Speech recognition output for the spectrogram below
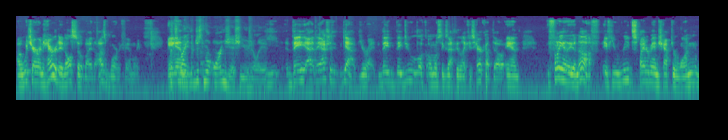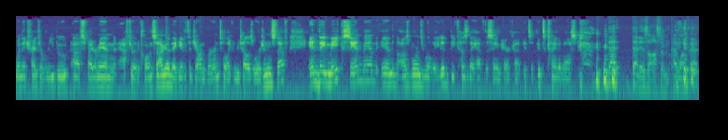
uh, which are inherited also by the Osborn family. That's and right. They're just more orangish usually. They uh, they actually yeah you're right. They they do look almost exactly like his haircut though, and funnily enough, if you read Spider-Man Chapter One, when they tried to reboot uh, Spider-Man after the Clone Saga, they gave it to John Byrne to like retell his origin and stuff, and they make Sandman and the Osborns related because they have the same haircut. It's it's kind of awesome. that that is awesome. I love that.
